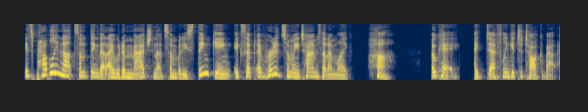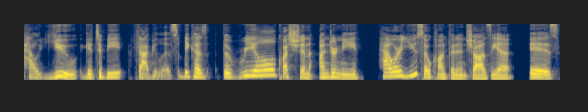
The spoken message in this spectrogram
it's probably not something that I would imagine that somebody's thinking, except I've heard it so many times that I'm like, huh, okay, I definitely get to talk about how you get to be fabulous because the real question underneath, how are you so confident, Shazia, is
